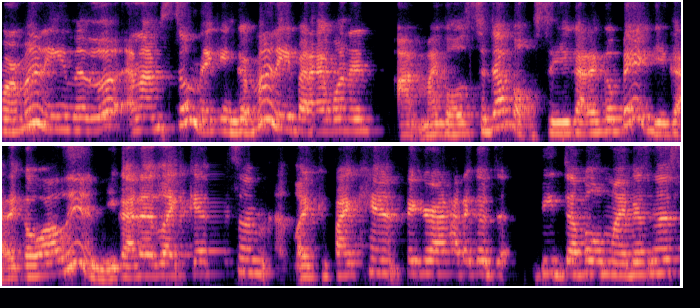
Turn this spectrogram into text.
more money. And I'm still making good money, but I wanted, uh, my goal is to double. So you got to go big. You got to go all in. You got to like get some, like, if I can't figure out how to go to be double my business,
